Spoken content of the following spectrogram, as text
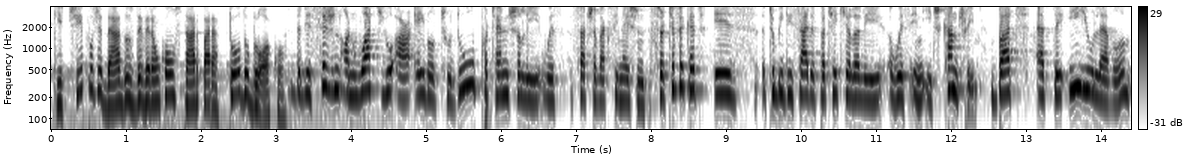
que tipo de dados deverão constar para todo o bloco. The decision on what you are able to do potentially with such a vaccination certificate is to be decided particularly within each country. But at the EU level,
